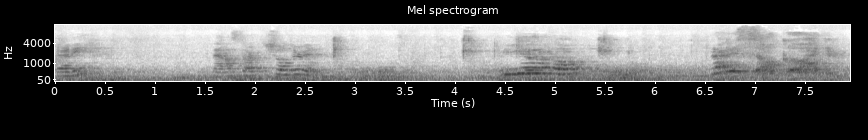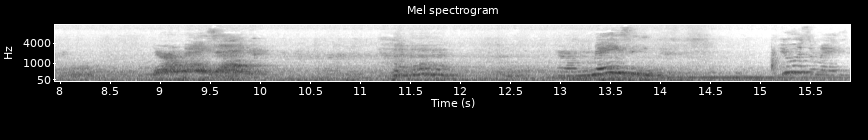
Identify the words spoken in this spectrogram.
ready? Now start the shoulder in. Beautiful. That is so good. You're amazing. You're amazing. You is amazing.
